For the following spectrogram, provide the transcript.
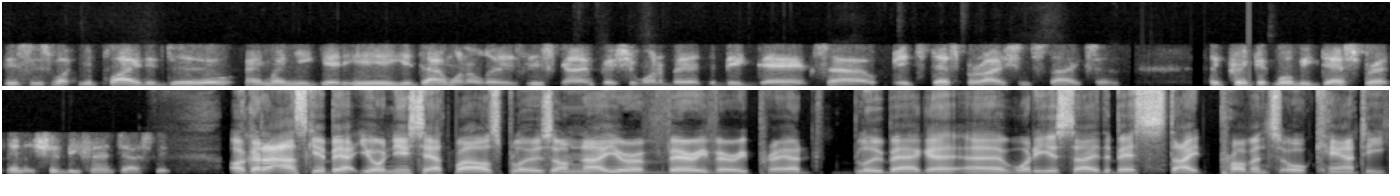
this is what you play to do, and when you get here, you don't want to lose this game because you want to be at the big dance. So it's desperation stakes, and the cricket will be desperate, and it should be fantastic. I've got to ask you about your New South Wales Blues. I know you're a very, very proud blue bagger. Uh, what do you say? The best state, province, or county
